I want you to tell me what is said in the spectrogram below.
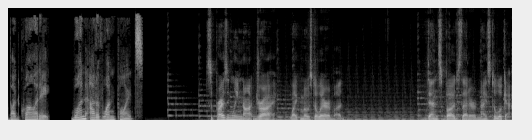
Bud quality 1 out of 1 points. Surprisingly not dry, like most Alera bud. Dense buds that are nice to look at.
